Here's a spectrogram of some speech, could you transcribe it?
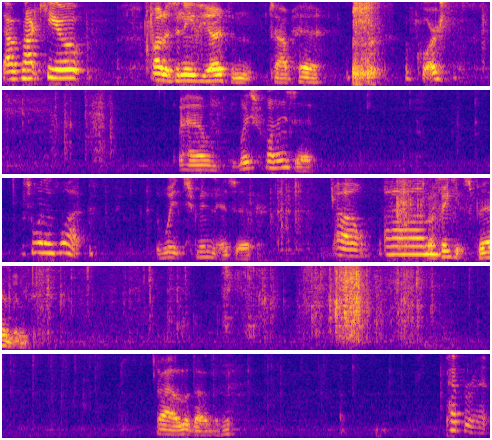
That was not cute. Oh, there's an easy open tab here. Of course. Uh, which one is it? Which one is what? Which mint is it? Oh, I um, think it's spearmint. Ah, look down there. peppermint.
